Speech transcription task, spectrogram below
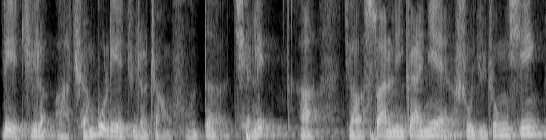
列居了啊，全部列居了涨幅的前列啊，叫算力概念、数据中心、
